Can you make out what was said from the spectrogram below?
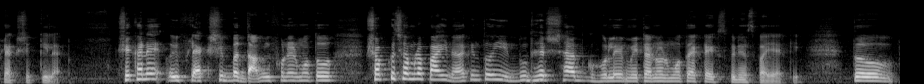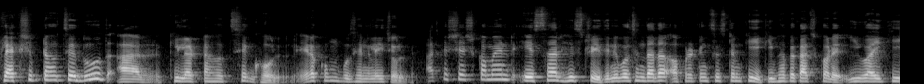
ফ্ল্যাগশিপ কিলার সেখানে ওই ফ্ল্যাগশিপ বা দামি ফোনের মতো সব কিছু আমরা পাই না, কিন্তু ওই দুধের স্বাদ ঘোলে মেটানোর মতো একটা এক্সপিরিয়েন্স পাই আর কি। তো ফ্ল্যাগশিপটা হচ্ছে দুধ আর কিলারটা হচ্ছে ঘোল, এরকম বুঝে নিলেই চলবে। আজকে শেষ কমেন্ট এস আর হিস্ট্রি তিনি বলছেন, দাদা অপারেটিং সিস্টেম কি? কীভাবে কাজ করে? ইউআই কি?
